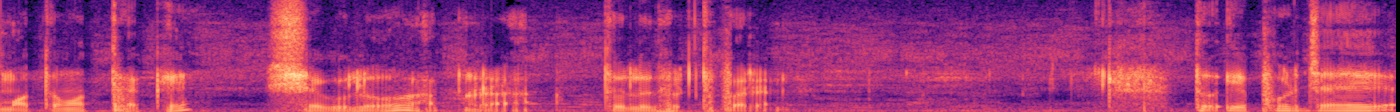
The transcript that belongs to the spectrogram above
মতামত থাকে, সেগুলো আপনারা তুলে ধরতে পারেন। তো এ পর্যায়ে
